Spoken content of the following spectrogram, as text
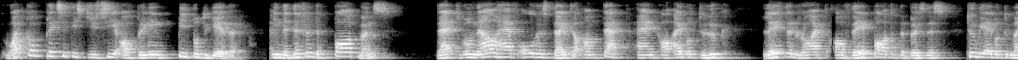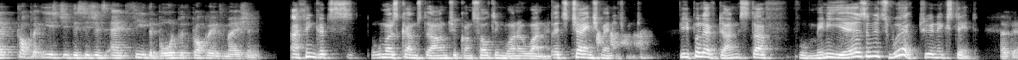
What complexities do you see of bringing people together in the different departments that will now have all this data on tap and are able to look left and right of their part of the business to be able to make proper ESG decisions and feed the board with proper information? I think it's almost comes down to consulting 101. It's change management. People have done stuff for many years and it's worked to an extent. Okay.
